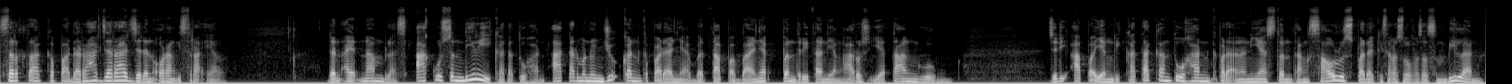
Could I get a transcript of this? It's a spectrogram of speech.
serta kepada raja-raja dan orang Israel. Dan ayat 16, aku sendiri kata Tuhan akan menunjukkan kepadanya betapa banyak penderitaan yang harus ia tanggung jadi apa yang dikatakan Tuhan kepada Ananias tentang Saulus pada kisah Rasul pasal 9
